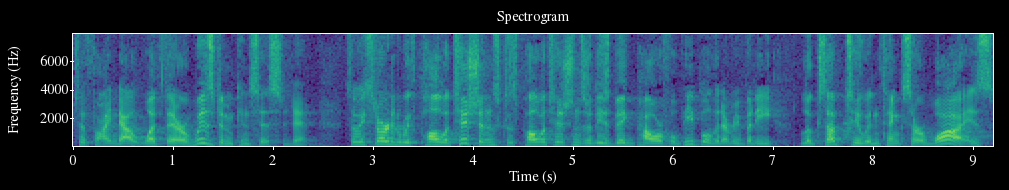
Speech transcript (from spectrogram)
to find out what their wisdom consisted in. So he started with politicians, because politicians are these big, powerful people that everybody looks up to and thinks are wise.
